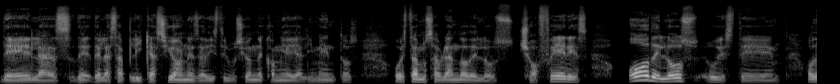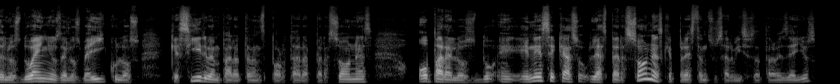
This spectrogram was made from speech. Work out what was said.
de, las, de, las aplicaciones de distribución de comida y alimentos, o estamos hablando de los choferes o de los este o de los dueños de los vehículos que sirven para transportar a personas o para los eh, en ese caso las personas que prestan sus servicios a través de ellos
